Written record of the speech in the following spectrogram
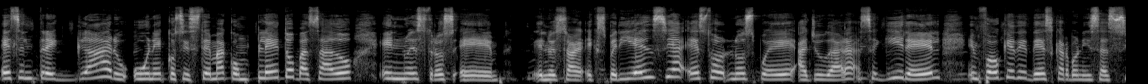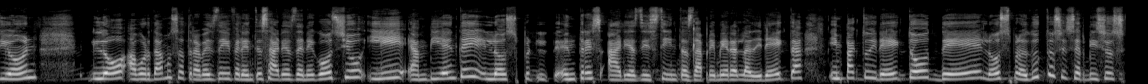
es entregar un ecosistema completo basado en nuestros eh, en nuestra experiencia, esto nos puede ayudar a seguir el enfoque de descarbonización. Lo abordamos a través de diferentes áreas de negocio y ambiente los, en tres áreas distintas. La primera es la directa, impacto directo de los productos y servicios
